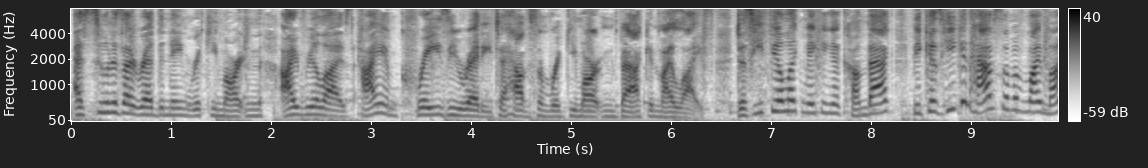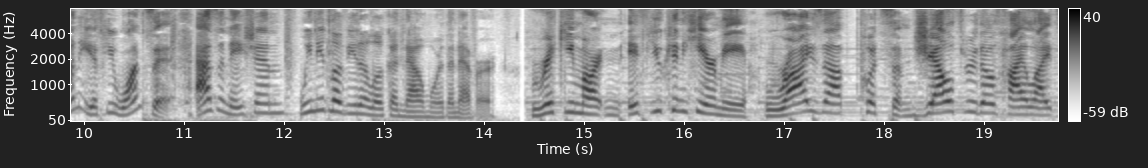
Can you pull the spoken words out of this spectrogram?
As soon as I read the name Ricky Martin, I realized I am crazy ready to have some Ricky Martin back in my life. Does he feel like making a comeback? Because he can have some of my money if he wants it. As a nation, we need La Vida Loca now more than ever. Ricky Martin, if you can hear me, rise up, put some gel through those highlights,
